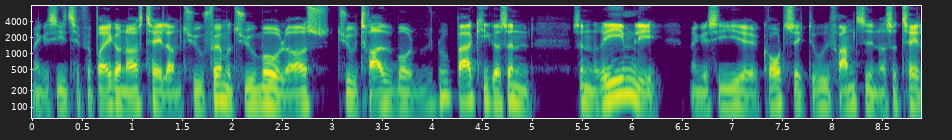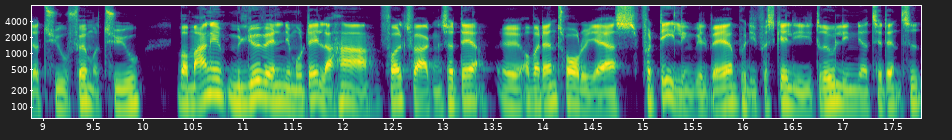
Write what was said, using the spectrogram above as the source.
man kan sige, til fabrikkerne også taler om 2025-mål og også 2030-mål. Men hvis nu bare kigger sådan, sådan rimelig, man kan sige, øh, kortsigtet ud i fremtiden, og så taler 2025, hvor mange miljøvenlige modeller har Volkswagen så der, øh, og hvordan tror du, jeres fordeling vil være på de forskellige drivlinjer til den tid?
